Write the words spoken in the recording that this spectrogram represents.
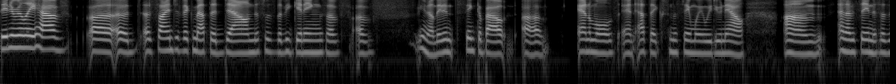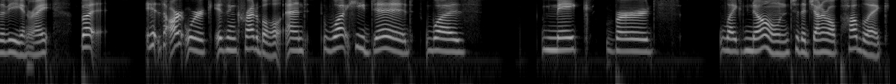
didn't really have uh, a a scientific method down. This was the beginnings of of you know they didn't think about uh, animals and ethics in the same way we do now. Um, and I'm saying this as a vegan, right? But his artwork is incredible, and what he did was make birds like known to the general public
